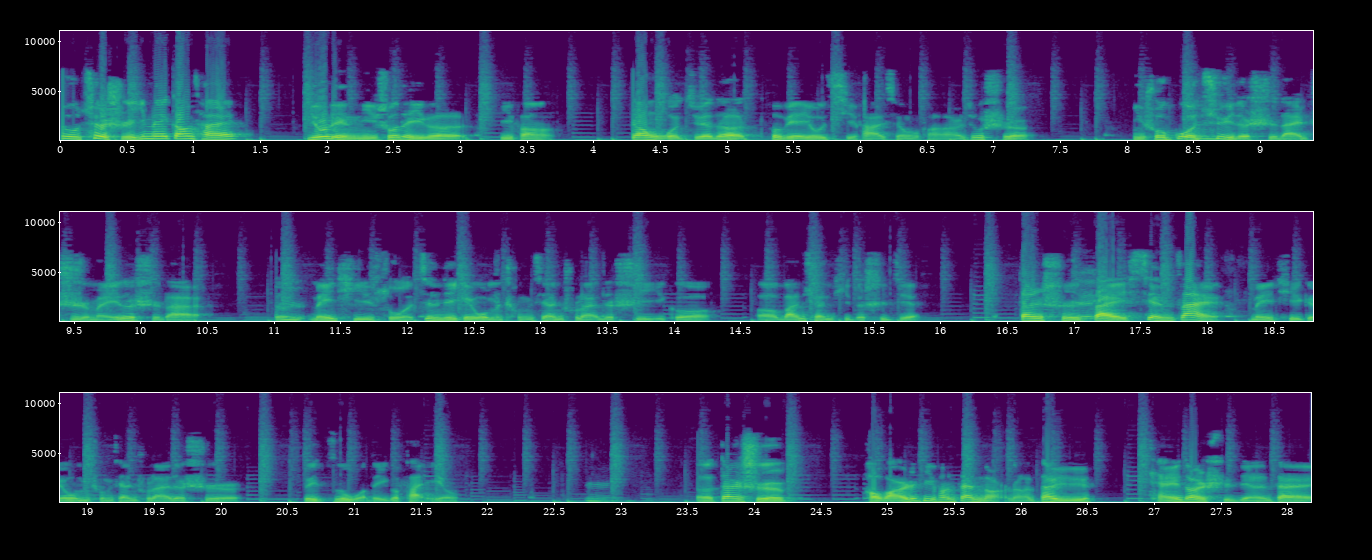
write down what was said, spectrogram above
就确实，因为刚才幽灵你说的一个地方，让我觉得特别有启发性，反而就是你说过去的时代，纸媒的时代，呃，媒体所尽力给我们呈现出来的是一个呃完全体的世界，但是在现在，媒体给我们呈现出来的是对自我的一个反应。嗯。呃，但是好玩的地方在哪儿呢？在于前一段时间在，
